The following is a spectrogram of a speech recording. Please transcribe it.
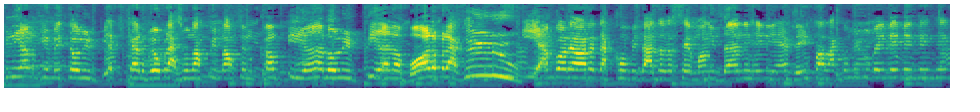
E ano que vem tem Olimpíadas, quero ver o Brasil na final sendo campeão da Olimpíada. Bora, Brasil! E agora é hora da convidada da semana. E Dani Renier, vem falar comigo, vem, vem, vem, vem, vem.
